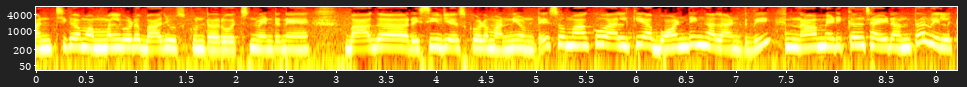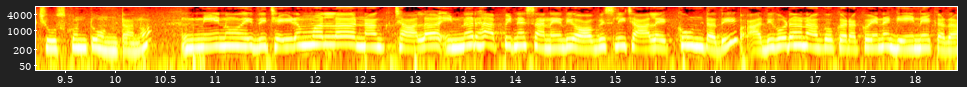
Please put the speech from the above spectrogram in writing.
మంచిగా మమ్మల్ని కూడా బాగా చూసుకుంటారు. వచ్చిన వెంటనే బాగా రిసీవ్ చేసుకోవడం అన్నీ ఉంటాయి. సో మాకు వాళ్ళకి ఆ బాండింగ్ అలాంటిది. నా మెడికల్ సైడ్ అంతా వీళ్ళకి చూసుకుంటూ ఉంటాను. నేను ఇది చేయడం వల్ల నాకు చాలా ఇన్నర్ హ్యాపీనెస్ అనేది ఆబ్వియస్లీ చాలా ఎక్కువ ఉంటుంది. అది కూడా నాకు ఒక రకమైన గెయినే కదా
